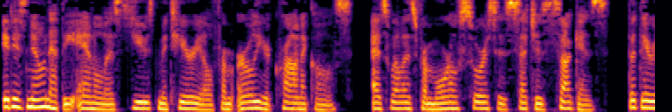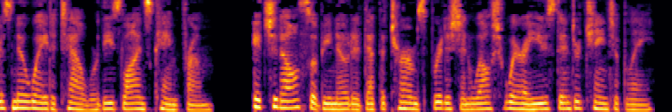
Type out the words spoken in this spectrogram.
It is known that the annalists used material from earlier chronicles, as well as from oral sources such as sagas, but there is no way to tell where these lines came from. It should also be noted that the terms British and Welsh were used interchangeably,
